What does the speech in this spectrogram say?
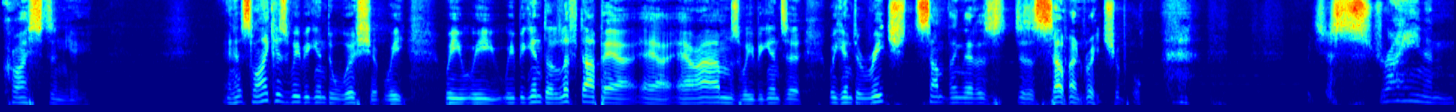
Christ in you. And it's like as we begin to worship, we, we, we, we begin to lift up our, our, our arms, we begin, to, we begin to reach something that is just so unreachable. We just strain and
